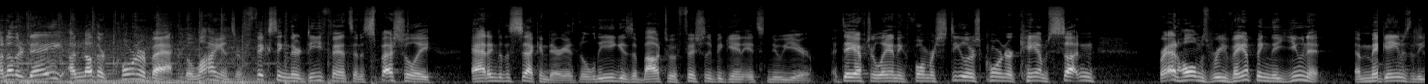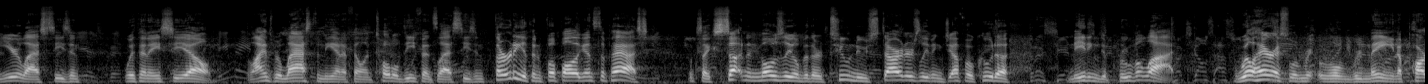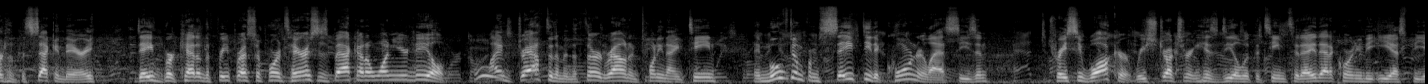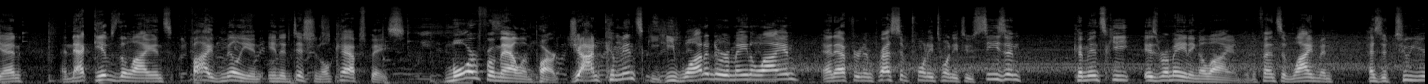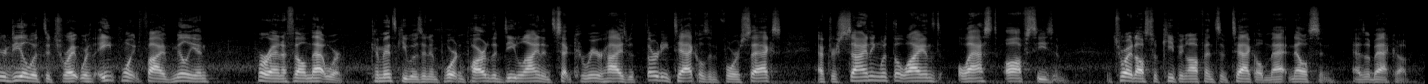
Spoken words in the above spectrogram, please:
Another day, another cornerback. The Lions are fixing their defense and especially adding to the secondary as the league is about to officially begin its new year. A day after landing former Steelers corner Cam Sutton, Brad Holmes revamping the unit amid games of the year last season with an ACL. The Lions were last in the NFL in total defense last season, 30th in football against the pass. Looks like Sutton and Moseley will be their two new starters, leaving Jeff Okudah needing to prove a lot. Will Harris will, re will remain a part of the secondary. Dave Birkett of the Free Press reports Harris is back on a one-year deal. Lions drafted him in the third round in 2019. They moved him from safety to corner last season. Tracy Walker restructuring his deal with the team today, that according to ESPN, and that gives the Lions 5 million in additional cap space. More from Allen Park, John Cominsky. He wanted to remain a Lion, and after an impressive 2022 season, Cominsky is remaining a Lion. The defensive lineman has a two-year deal with Detroit worth 8.5 million per NFL Network. Cominsky was an important part of the D-line and set career highs with 30 tackles and four sacks after signing with the Lions last offseason. Detroit also keeping offensive tackle Matt Nelson as a backup.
